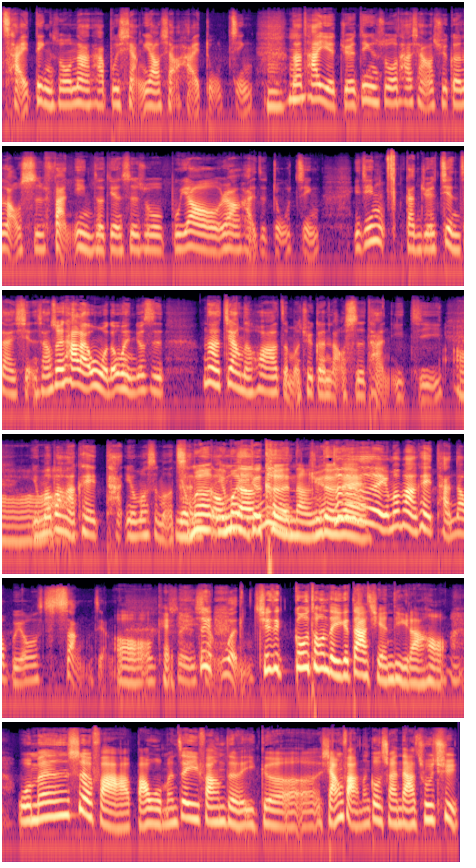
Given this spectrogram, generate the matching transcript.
裁定说，那他不想要小孩读经，嗯、那他也决定说，他想要去跟老师反映这件事，说不要让孩子读经，已经感觉箭在弦上，所以他来问我的问题就是。那这样的话，怎么去跟老师谈，以及有没有办法可以谈？有没有什么有没有有没有一个可能？对对？对有没有办法可以谈到不用上这样？哦，OK。所以想问，其实沟通的一个大前提啦，哈，我们设法把我们这一方的一个想法能够传达出去。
